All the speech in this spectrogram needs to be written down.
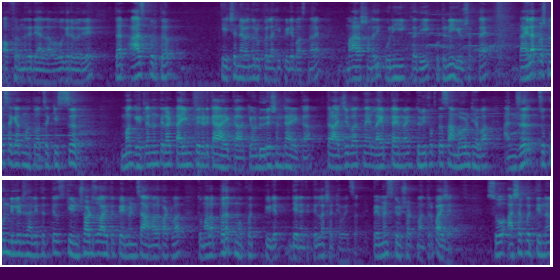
ऑफरमध्ये द्यायला लावा वगैरे वगैरे. तर आजपुरतं तीनशे नव्याण्णव रुपयाला ही पी डी एफ असणार आहे. महाराष्ट्रामध्ये कुणीही कधीही कुठूनही घेऊ शकताय. राहिला प्रश्न सगळ्यात महत्त्वाचा की सर मग घेतल्यानंतर त्याला टाइम पिरियड काय आहे का? किंवा ड्युरेशन काय आहे का? तर अजिबात नाही लाईफ टाईम आहे. तुम्ही फक्त सांभाळून ठेवा. आणि जर चुकून डिलीट झाली तर तो स्क्रीनशॉट जो आहे तो पेमेंटचा आम्हाला पाठवा. तुम्हाला परत मोफत पी डी एफ देण्यात येतील लक्षात ठेवायचं. पेमेंट स्क्रीनशॉट मात्र पाहिजे. सो अशा पद्धतीनं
